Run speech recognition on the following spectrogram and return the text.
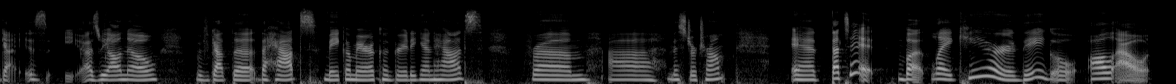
got, as, as we all know, we've got the, the hats, Make America Great Again hats from uh, Mr. Trump. And that's it. But like here, they go all out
